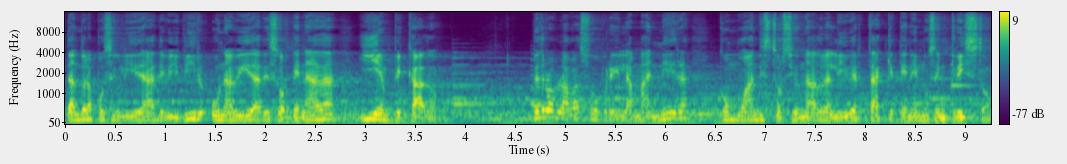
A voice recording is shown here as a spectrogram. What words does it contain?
dando la posibilidad de vivir una vida desordenada y en pecado. Pedro hablaba sobre la manera como han distorsionado la libertad que tenemos en Cristo.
